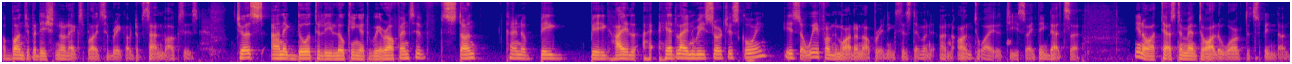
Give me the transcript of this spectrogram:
a bunch of additional exploits to break out of sandboxes. Just anecdotally looking at where offensive stunt kind of big big high headline research is going is away from the modern operating system and, and onto IoT. So I think that's a you know a testament to all the work that's been done.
